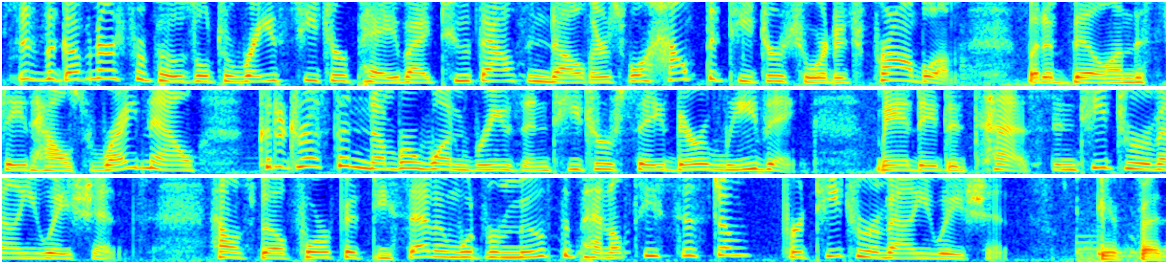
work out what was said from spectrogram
says the governor's proposal to raise teacher pay by $2,000 will help the teacher shortage problem. But a bill in the state house right now could address the number one reason teachers say they're leaving mandated tests and teacher evaluations. House Bill 457 would remove the penalty system for teacher evaluations. If a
